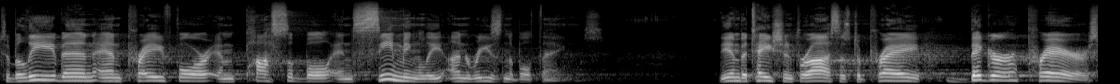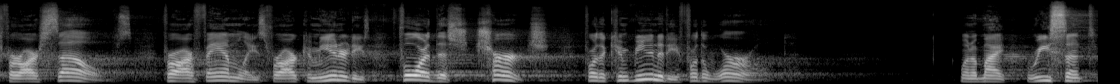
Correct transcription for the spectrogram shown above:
to believe in and pray for impossible and seemingly unreasonable things. The invitation for us is to pray bigger prayers for ourselves, for our families, for our communities, for this church, for the community, for the world. One of my recent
